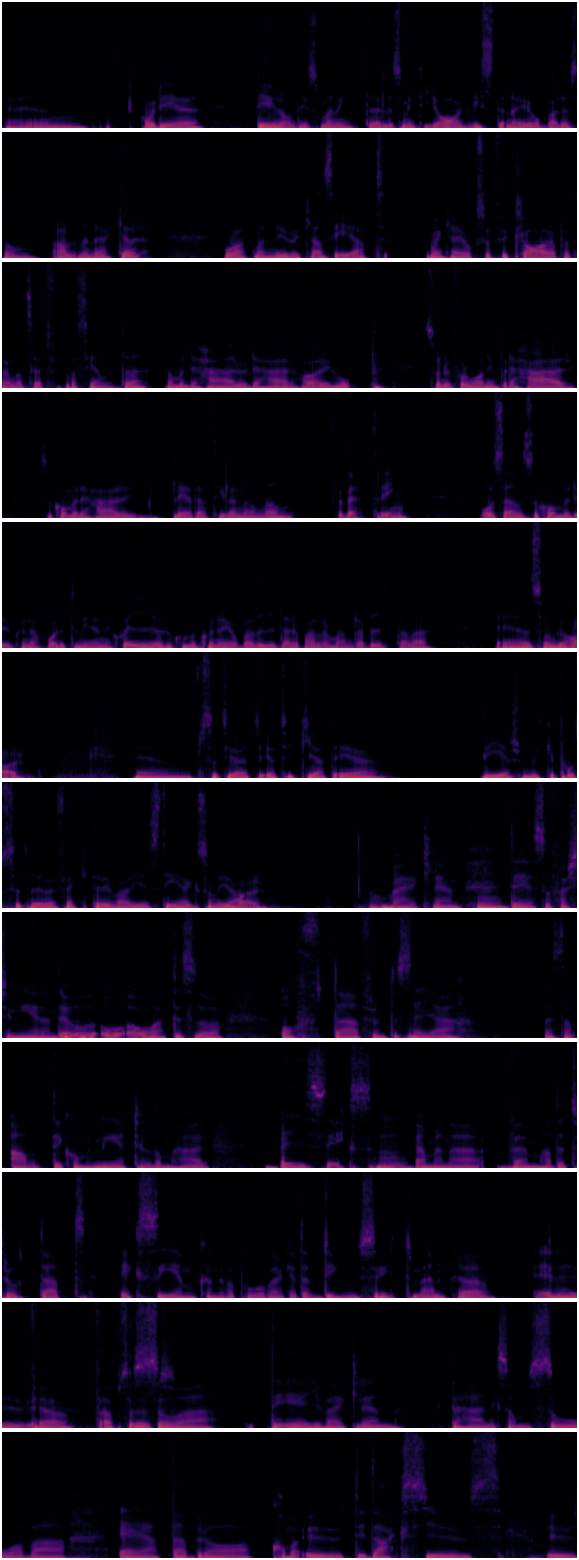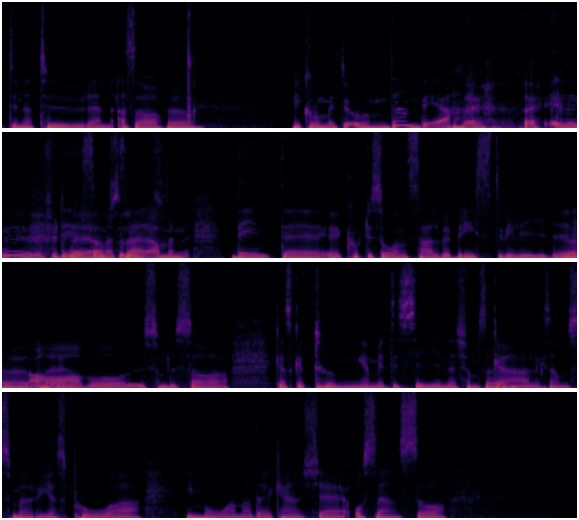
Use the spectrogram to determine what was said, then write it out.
Ehm, och det, det är ju någonting som man inte, eller som inte jag visste när jag jobbade som allmänläkare. Och att man nu kan se att man kan ju också förklara på ett annat sätt för patienterna. Ja men det här och det här hör ihop. Så om du får ordning på det här så kommer det här leda till en annan förbättring. Och sen så kommer du kunna få lite mer energi och du kommer kunna jobba vidare på alla de andra bitarna eh, som du har. Eh, så jag, jag tycker att det är det ger så mycket positiva effekter i varje steg som vi gör. Mm. Verkligen. Mm. Det är så fascinerande mm. och, och, och, att det så ofta, för att inte säga nästan alltid kommer ner till de här basics. Mm. Jag menar, vem hade trott att eksem kunde vara påverkat av dygnsrytmen? Ja. Eller hur? Ja, absolut. Så det är ju verkligen det här liksom sova, äta bra, komma ut i dagsljus, ut i naturen. Alltså, ja. Vi kommer inte undan det. Nej, nej. Eller hur? För det är nej, som absolut. att så här, ja, men det är inte eh, kortisonsalvebrist vi lider av och som du sa ganska tunga mediciner som ska mm. liksom smörjas på i månader kanske och sen så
